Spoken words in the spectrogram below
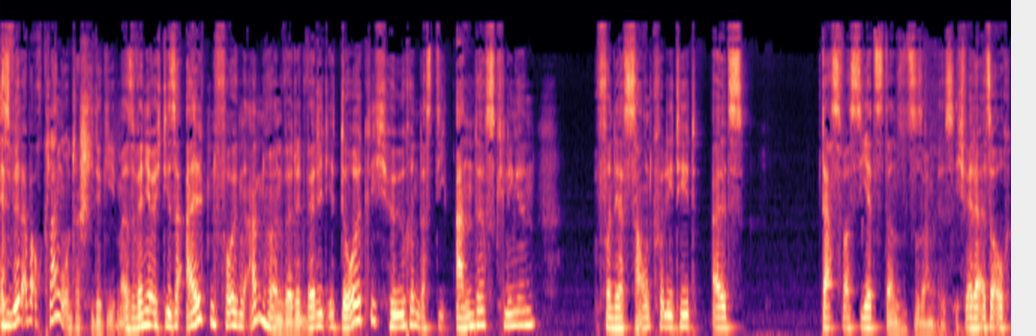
Es wird aber auch Klangunterschiede geben. Also wenn ihr euch diese alten Folgen anhören werdet, werdet ihr deutlich hören, dass die anders klingen von der Soundqualität als das, was jetzt dann sozusagen ist. Ich werde also auch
